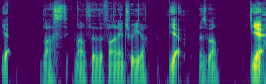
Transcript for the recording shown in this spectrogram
Yeah. Last month of the financial year. Yeah. As well. Yeah.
